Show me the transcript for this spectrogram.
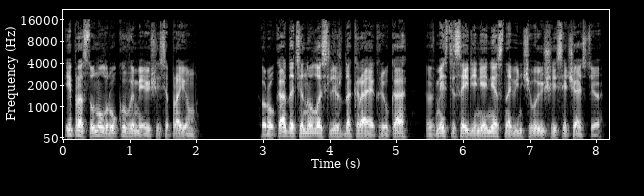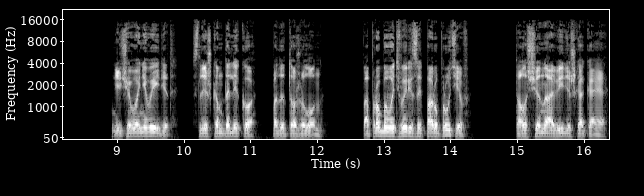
и просунул руку в имеющийся проем. Рука дотянулась лишь до края крюка вместе соединения с навинчивающейся частью. «Ничего не выйдет, слишком далеко», — подытожил он. «Попробовать вырезать пару прутьев? Толщина, видишь какая.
